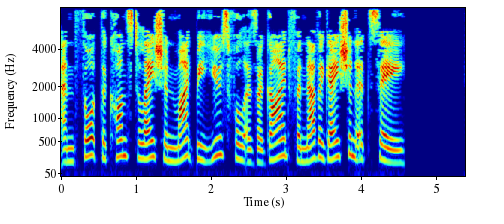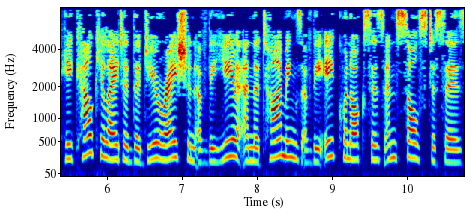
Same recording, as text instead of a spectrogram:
and thought the constellation might be useful as a guide for navigation at sea. He calculated the duration of the year and the timings of the equinoxes and solstices.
